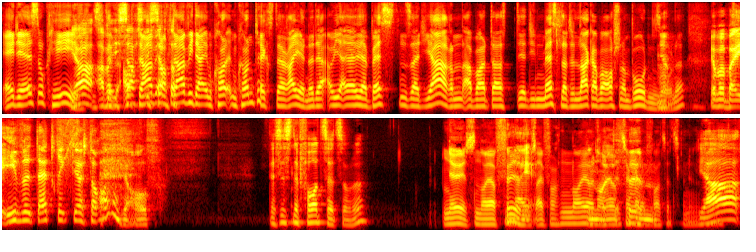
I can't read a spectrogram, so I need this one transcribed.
Ey, der ist okay. Ja, Das- aber ich auch sag's- da, ich sag auch da wieder im, Kon im Kontext der Reihe, ne? Der, einer der besten seit Jahren, aber das, der, die Messlatte lag aber auch schon am Boden, so, Ja. ne? ja, aber bei Evil Dead regt ihr euch doch auch nicht auf. Das ist eine Fortsetzung, ne? Nö, ist ein neuer Film. Nein. Ist einfach ein neuer, Ein neuer ist ja keine Film. Fortsetzung. Ja,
